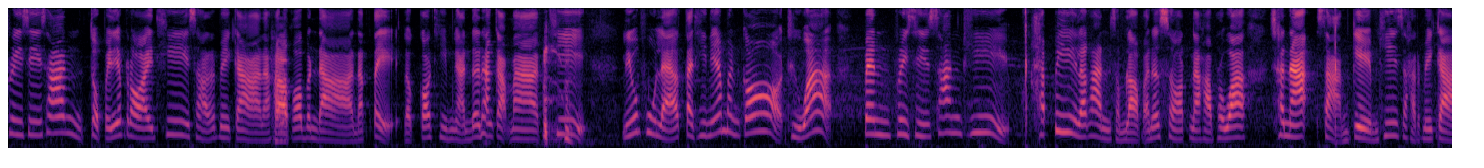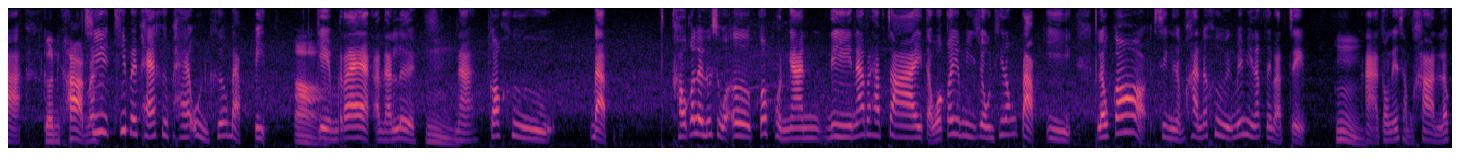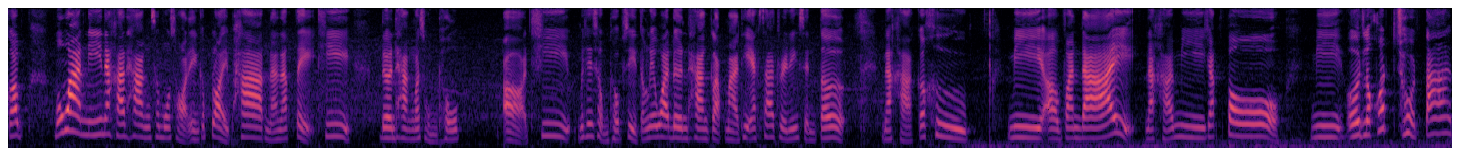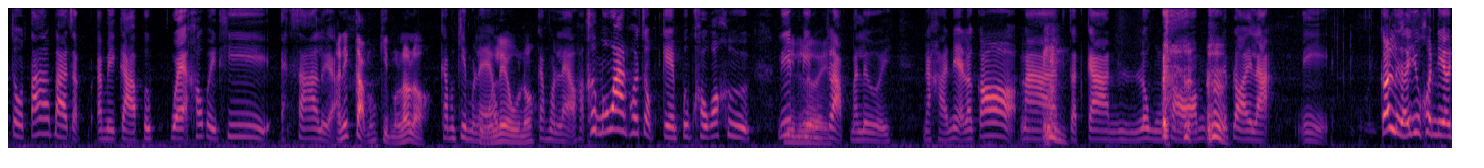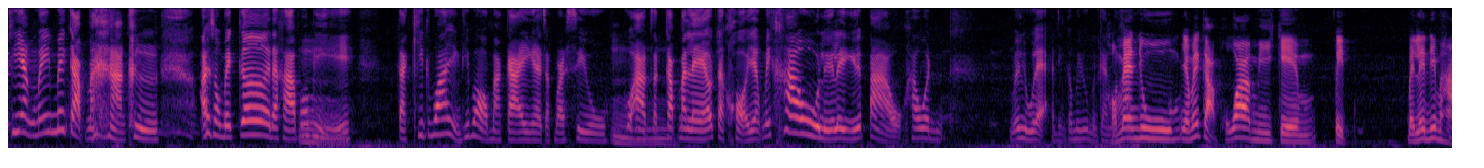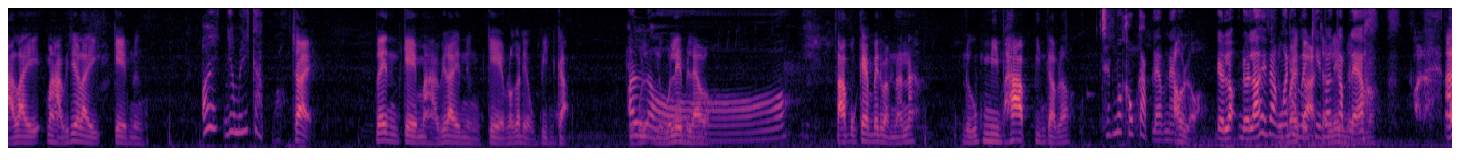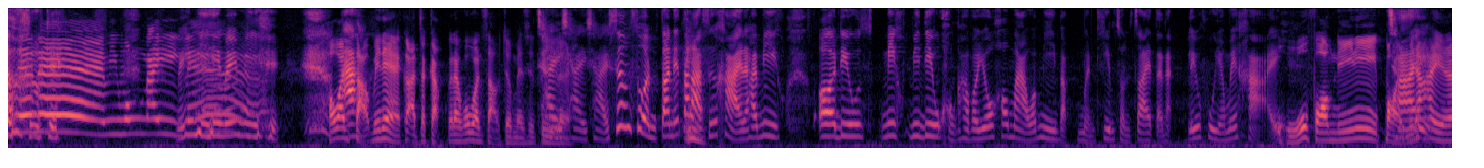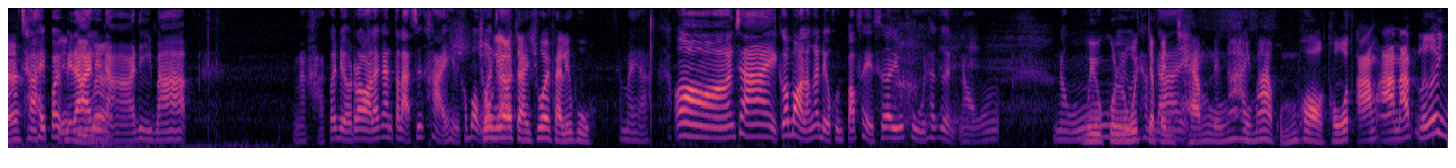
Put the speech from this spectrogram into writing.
พรีซีซั่นจบไปเรียบร้อยที่สหรัฐอเมริกานะครัคะบแล้วก็บรรดานักเตะ แล้วก็ทีมงานเดินทางกลับมาที่ลิเวอร์พูลแล้ว แต่ทีเนี้ยมันก็ถือว่าเป็นพรีซีซั่นที่แฮปปี้แล้วกันสำหรับอันเดอร์ซอตนะคะ เพราะว่าชนะ 3 เกมที่สหรัฐอเมริกา เกินคาดไหมที่ที่ไปแพ้คือแพ้อุ่นเครื่องแบบปิด อ่า เกมแรกอันนั้นเลยอืม นะ ก็คือแบบ เขาก็เลยรู้สึกว่าเออก็ผลงานดีน่าประทับใจ แต่ว่าก็ยังมีตรงที่ต้องปรับอีก แล้วก็สิ่งสำคัญก็คือไม่มีนักเตะบาดเจ็บอืมอ่าตรงนี้สำคัญ แล้วก็เมื่อวานนี้นะคะทางสโมสรเองก็ปล่อยภาพนะนักเตะที่เดินทางมาสมทบเอ่อที่ไม่ใช่สมทบสิ ต้องเรียกว่าเดินทางกลับมาที่ AXA Training Center นะคะ ก็คือมีวันไดนะคะ มีกักโป มีเออแล้วก็โชต้าโจต้ามาจากอเมริกาปุ๊บแวะเข้าไปที่ AXA เลยอะอันนี้กลับอังกฤษหมดแล้วเหรอกลับมากินหมดแล้วโหเร็วเนาะ กลับหมดแล้วค่ะคือเมื่อวานพอจบเกมปุ๊บเขาก็คือรีบบิบินนเลย กลับมาเลยนะคะเนี่ยแล้วก็มา จัดการลงซ้อม เรียบร้อยละนี่ก็เหลืออยู่คนเดียวที่ยังไม่ไม่กลับมา คือไอซองเบเกอร์นะคะพ่อหมีแต่คิดว่าอย่างที่บอกมาไกลไงจากบราซิลอืม ก็อาจจะกลับมาแล้ว แต่ขอยังไม่เข้าหรืออะไรอย่างนี้หรือเปล่าเข้าวันไม่รู้แหละ อันนี้ก็ไม่รู้เหมือนกันของแมนยูยังไม่กลับเพราะว่ามีเกมปิดไป เล่นที่มหาลัยมหาวิทยาลัยเกมหนึ่งเอ้ยยังไม่ได้กลับเหรอใช่ เล่นเกมมหาวิทยาลัยหนึ่งเกมแล้วก็เดี๋ยวบินกลับหอ๋อรือเหรอหรือว่าเล่นไปแล้วเหรอตามโปรแกรมเป็นแบบนั้นนะหรือมีภาพบินกลับแล้วฉันว่าเขากลับแล้วนะ เอาเหรอเดี๋ยวเราเดี๋ยวเล่าให้ฟังว่าหรืทำอไมก็คิดอจว่าจะกลับแล้วเล่นโอเคแน่ๆมีวงใน อีกไม่มีแล้วไม่มี เพราะวันเสาร์ไม่แน่ก็อาจจะกลับก็ได้เพราะวันเสาร์เจอแมนซิตี้ใช่เลย ใช่ใช่ซึ่งส่วนตอนนี้ตลาดซื้อขายนะคะ มีเออดีลมีมีดีลของคาร์วาโยเข้ามาว่ามีแบบเหมือนทีมสนใจแต่นะลิเวอร์พูลยังไม่ขาย โอ้โห ฟอร์มนี้นี่ปล่อยไม่ได้นะ ใช่ ปล่อยไม่ได้เล่เลยนดีมากนะ ดีมากนะคะ ก็เดี๋ยวรอแล้วกันตลาดซื้อขายเห็นเขาบอกช่วงว่านี้เอาจะใจช่วยแฟนลิเวอร์พูลทำไมคะอ๋อ ใช่ ก็บอกแล้วไงเดี๋ยวคุณป๊อปใส่เสื้อลิเวอร์พูลถ้าเกิดน้องน้องวิลกุลวุฒิทำจะเป็นได้ แชมป์เนี่ยง่ายมาก ผมพอกโทรตามอานัทเลย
